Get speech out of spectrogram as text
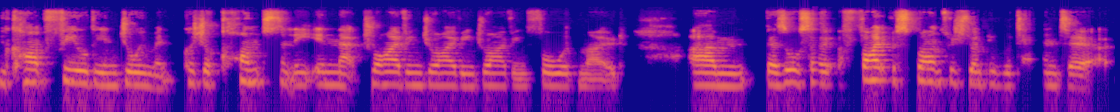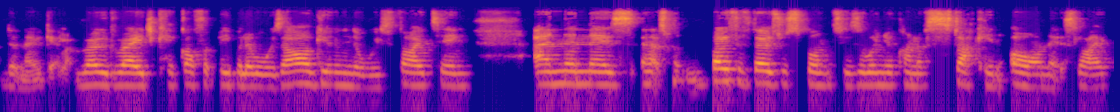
you can't feel the enjoyment because you're constantly in that driving, driving, driving forward mode. Um, there's also a fight response, which is when people tend to, I don't know, get like road rage, kick off at people who are always arguing, they're always fighting. And then there's, and that's both of those responses are when you're kind of stuck in on. It's like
